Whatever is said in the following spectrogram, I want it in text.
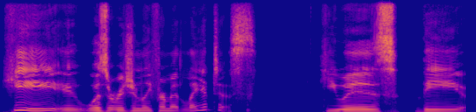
he was originally from Atlantis. He was the,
